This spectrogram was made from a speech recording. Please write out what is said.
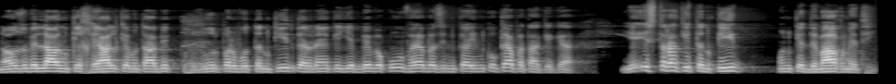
نوز باللہ ان کے خیال کے مطابق حضور پر وہ تنقید کر رہے ہیں کہ یہ بے وقوف ہے، بس ان کا، ان کو کیا پتہ کہ کیا۔ یہ اس طرح کی تنقید ان کے دماغ میں تھی۔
